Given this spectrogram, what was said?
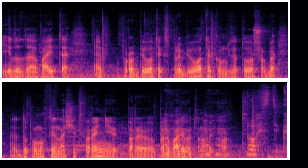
і додавайте пробіотик з пребіотиком для того, щоб допомогти нашій тварині переварювати новий корм. Ростік.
